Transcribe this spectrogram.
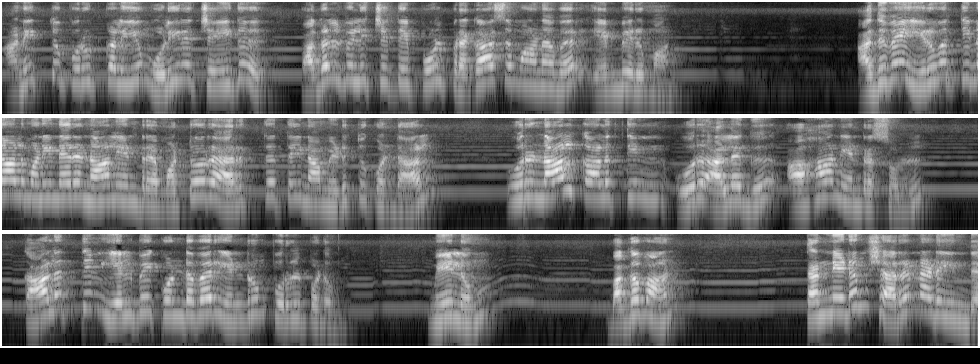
அனைத்து பொருட்களையும் ஒளிரச் செய்து பகல் வெளிச்சத்தைப் போல் பிரகாசமானவர் எம்பெருமான். அதுவே இருபத்தி நாலு மணி நேர நாள் என்ற மற்றொரு அர்த்தத்தை நாம் எடுத்துக்கொண்டால் ஒரு நாள் காலத்தின் ஒரு அலகு அகான் என்ற சொல் காலத்தின் இயல்பை கொண்டவர் என்றும் பொருள்படும். மேலும் பகவான் தன்னிடம் சரணடைந்த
